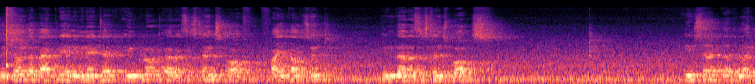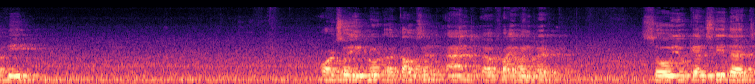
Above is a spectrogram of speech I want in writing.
Switch on the battery eliminator, include a resistance of 5000 in the resistance box. Insert the plug key. Also include a thousand and a 500 so you can see that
